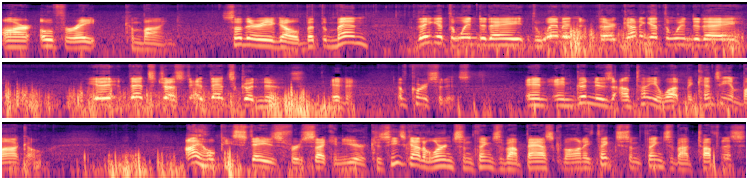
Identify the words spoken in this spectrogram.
are 0 for 8 combined. So there you go. But the men, they get the win today. The women, they're going to get the win today. Yeah, that's just that's good news, isn't it? Of course it is. And and good news, I'll tell you what, Mackenzie Mgbako, I hope he stays for a second year because he's got to learn some things about basketball, and I think some things about toughness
